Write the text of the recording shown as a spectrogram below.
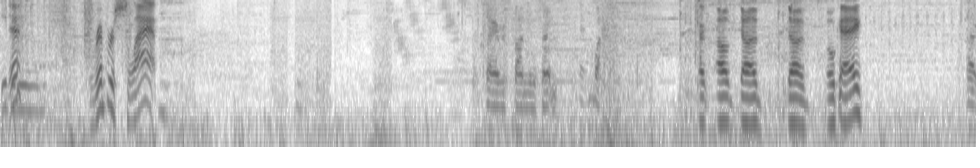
Yeah. Ripper slaps. Sorry, I'm responding to something. What? Uh, oh, uh, uh, okay. Uh,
